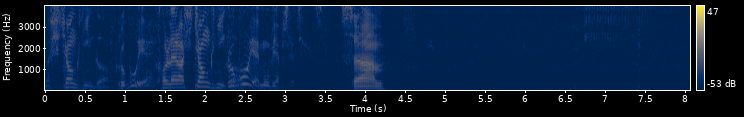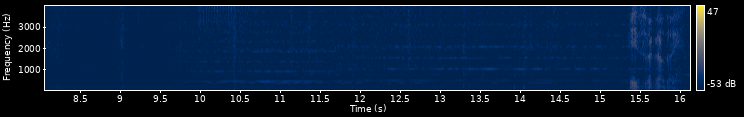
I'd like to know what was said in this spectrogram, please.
No ściągnij go. Próbuję. Cholera, ściągnij go. Próbuję, mówię przecież. Sam. Idź zagadaj.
